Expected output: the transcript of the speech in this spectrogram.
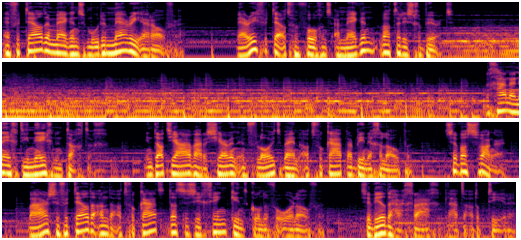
en vertelde Megans moeder Mary erover. Mary vertelt vervolgens aan Megan wat er is gebeurd. We gaan naar 1989. In dat jaar waren Sharon en Floyd bij een advocaat naar binnen gelopen. Ze was zwanger, maar ze vertelde aan de advocaat dat ze zich geen kind konden veroorloven. Ze wilde haar graag laten adopteren.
